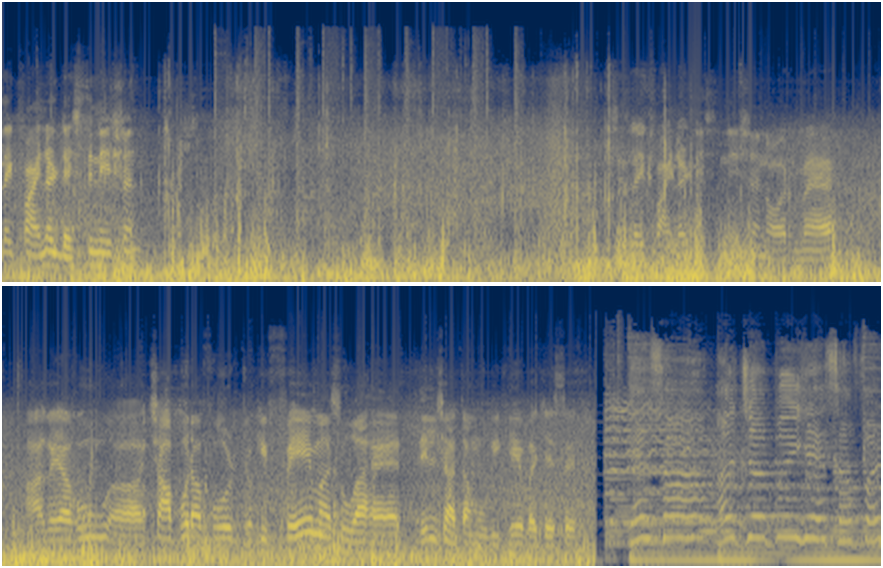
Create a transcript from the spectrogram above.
Like final destination. This is like final destination और मैं आ गया हूँ चापुरा फोर्ट जो कि फ़ेमस हुआ है दिल चाहता मूवी के वजह से। कैसा अजब ये सफ़र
